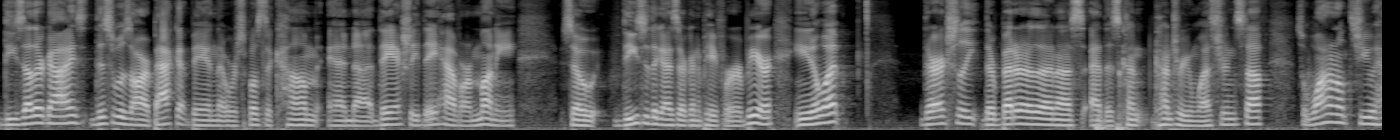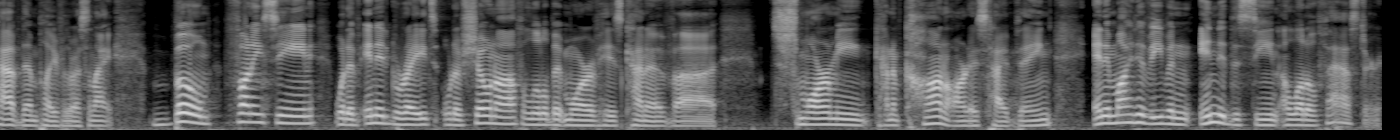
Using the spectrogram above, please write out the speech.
these other guys this was our backup band that were supposed to come and uh, they actually they have our money. So these are the guys that are going to pay for our beer. And you know what? They're actually they're better than us at this con- country and western stuff. So why don't you have them play for the rest of the night? Boom. Funny scene. Would have ended great. Would have shown off a little bit more of his kind of uh, smarmy kind of con artist type thing and it might have even ended the scene a little faster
